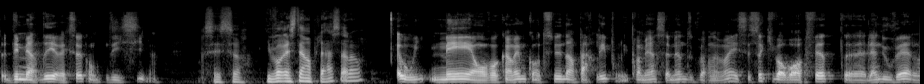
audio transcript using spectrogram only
se démerder avec ça, comme on dit ici. là. C'est ça. Il va rester en place, alors? Euh, Oui, mais on va quand même continuer d'en parler pour les premières semaines du gouvernement et c'est ça qui va avoir fait euh, la nouvelle.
